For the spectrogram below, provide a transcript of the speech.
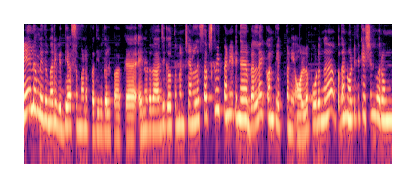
மேலும் இது மாதிரி வித்தியாசமான பதிவுகள் பார்க்க என்னோட ராஜி கௌதமன் சேனலை சப்ஸ்கிரைப் பண்ணிடுங்க. பெல் ஐக்கான் கிளிக் பண்ணி ஆல்ல போடுங்க. அப்பதான் நோட்டிஃபிகேஷன் வரும்.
